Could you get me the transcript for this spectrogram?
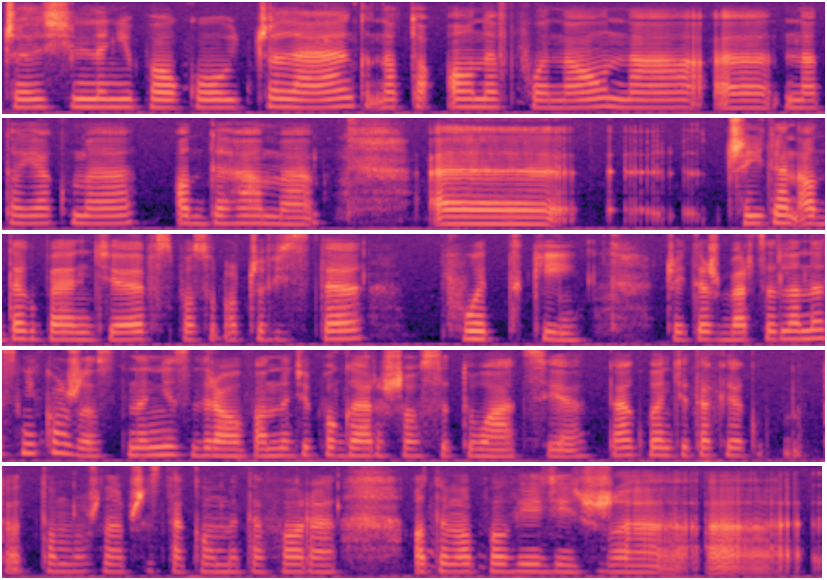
czy silny niepokój, czy lęk, no to one wpłyną na, na to, jak my oddychamy. Czyli ten oddech będzie w sposób oczywisty płytki, czyli też bardzo dla nas niekorzystne, niezdrowe, on będzie pogarszał sytuację, tak? Będzie tak jak, to, to można przez taką metaforę o tym opowiedzieć, że e,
